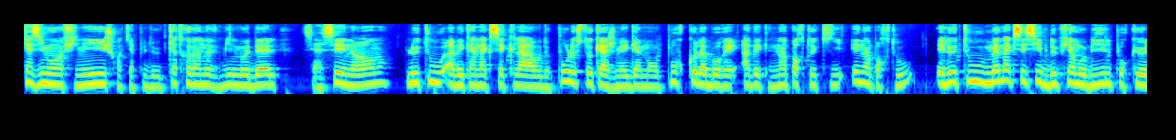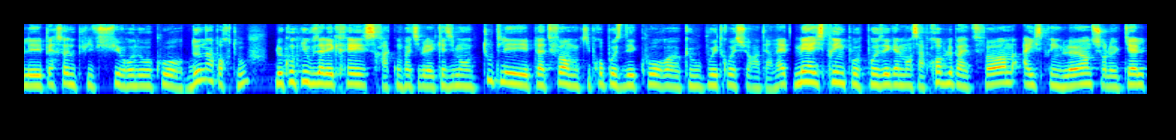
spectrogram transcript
quasiment infini, je crois qu'il y a plus de 89 000 modèles, c'est assez énorme. Le tout avec un accès cloud pour le stockage, mais également pour collaborer avec n'importe qui et n'importe où. Et le tout même accessible depuis un mobile pour que les personnes puissent suivre nos cours de n'importe où. Le contenu que vous allez créer sera compatible avec quasiment toutes les plateformes qui proposent des cours euh, que vous pouvez trouver sur internet, mais iSpring propose également sa propre plateforme, iSpring Learn, sur lequel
